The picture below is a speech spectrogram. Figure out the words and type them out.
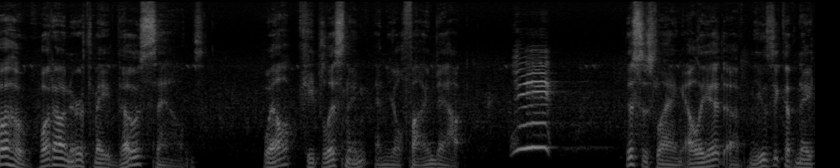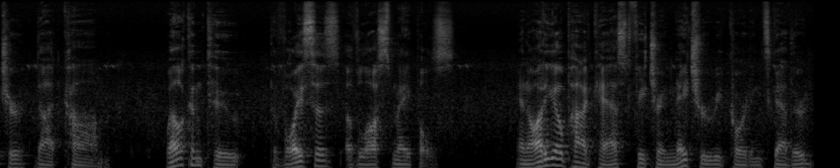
Whoa, what on earth made those sounds? Well, keep listening and you'll find out. This is Lang Elliott of musicofnature.com. Welcome to The Voices of Lost Maples, an audio podcast featuring nature recordings gathered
